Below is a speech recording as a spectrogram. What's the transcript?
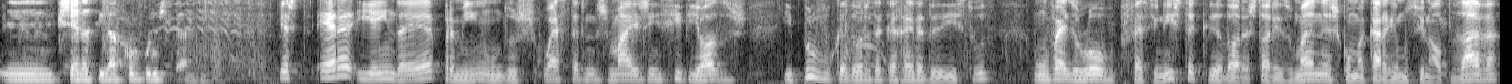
eh, que cheira a cidade com punhos de ferro. Este era e ainda é, para mim, um dos westerns mais insidiosos e provocadores da carreira de Eastwood. Um velho lobo perfeccionista que adora histórias humanas com uma carga emocional pesada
